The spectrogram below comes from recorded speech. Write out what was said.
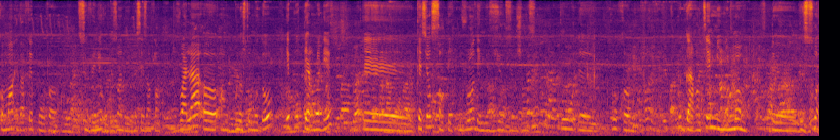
Comment elle va faire pour euh, subvenir aux besoins de, ses enfants? Voilà euh, en grosso modo. Et pour terminer, euh, question santé. Nous voulons des mesures d'urgence pour, pour, pour garantir un minimum de, soins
